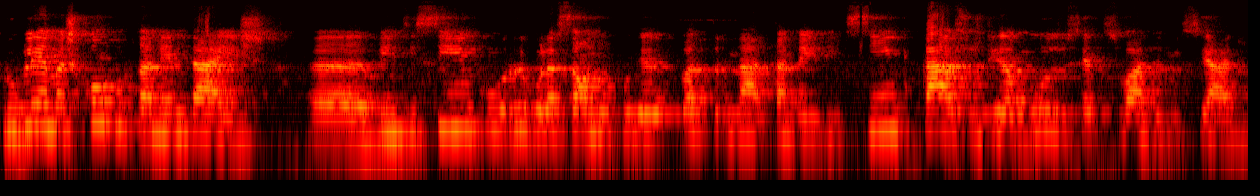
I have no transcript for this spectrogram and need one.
problemas comportamentais, 25, eh, regulação do poder paternal também 25, casos de abuso sexual denunciados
